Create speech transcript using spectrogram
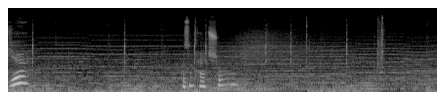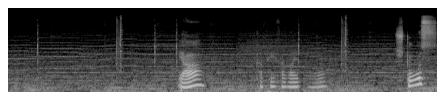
hier Gesundheit schon. Ja. KP verwalten, ja. Stoß.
